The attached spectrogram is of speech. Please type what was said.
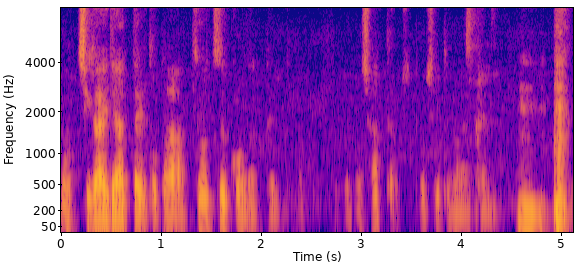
の違いであったりとか、共通項だったりとか、もしあったらちょっと教えてもらいたいな。うん。うん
